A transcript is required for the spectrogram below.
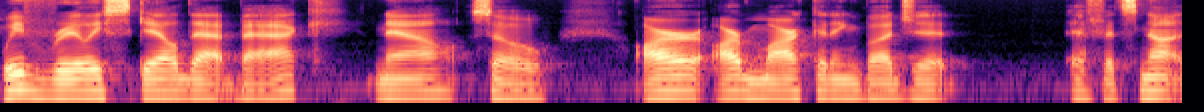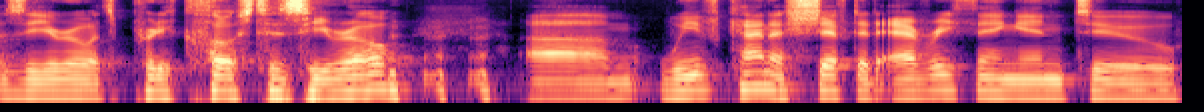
We've really scaled that back now. So our our marketing budget if it's not zero it's pretty close to zero. Um, we've kind of shifted everything into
